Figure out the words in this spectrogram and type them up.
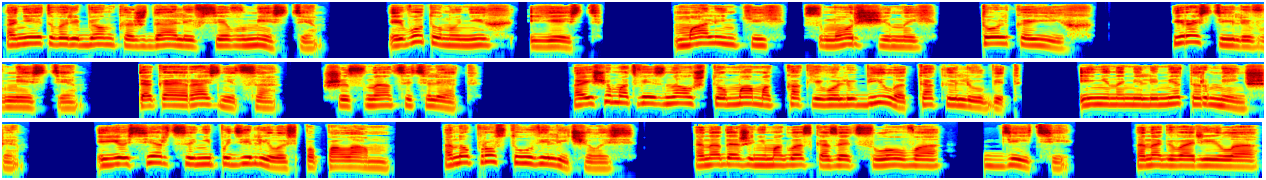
Они этого ребенка ждали все вместе. И вот он у них есть. Маленький, сморщенный, только их. И растили вместе. Такая разница — 16 лет. А еще Матвей знал, что мама как его любила, так и любит, и ни на миллиметр меньше. Ее сердце не поделилось пополам, оно просто увеличилось. Она даже не могла сказать слово «дети». Она говорила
